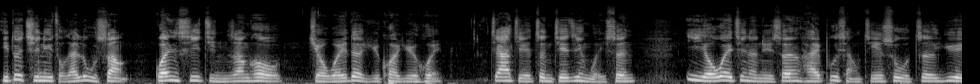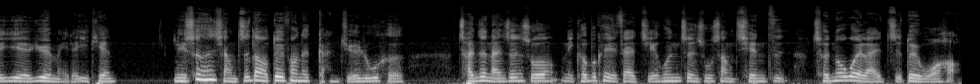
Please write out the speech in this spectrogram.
一对情侣走在路上，关系紧张后，久违的愉快约会。佳节正接近尾声，意犹未尽的女生还不想结束这越夜越美的一天。女生很想知道对方的感觉如何，缠着男生说：“你可不可以在结婚证书上签字，承诺未来只对我好？”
